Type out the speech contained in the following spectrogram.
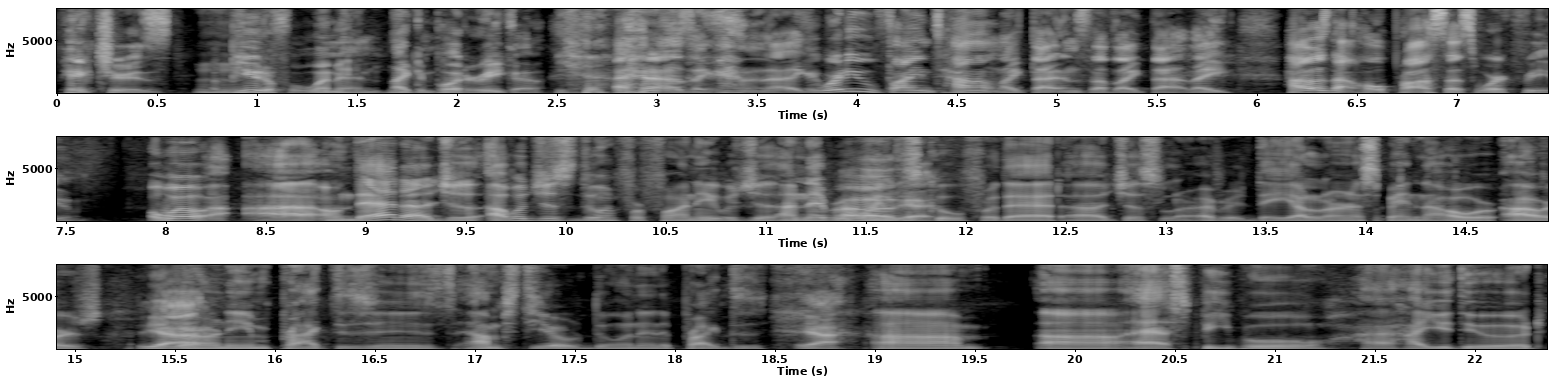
pictures Mm-hmm. of beautiful women like in Puerto Rico. yeah. And I was like, like, where do you find talent like that and stuff like that? Like how does that whole process work for you? Oh, well, I, on that, I just I was just doing for fun. It was just I never Oh, went okay. to school for that. I just lear- every day I learn. I spend hour, hours Yeah. learning, practices. I'm still doing it, the practice. Yeah. Um. Uh. Ask people how, how you do it.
